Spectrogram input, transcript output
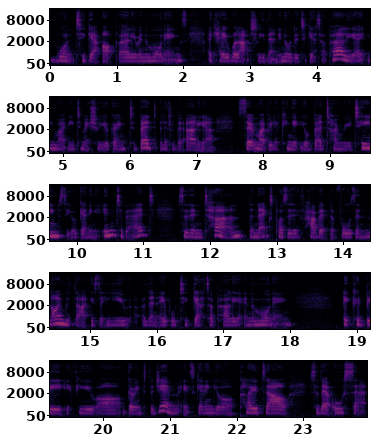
want to get up earlier in the mornings, okay, well, actually, then in order to get up earlier, you might need to make sure you're going to bed a little bit earlier. So it might be looking at your bedtime routine so you're getting into bed. So then, in turn, the next positive habit that falls in line with that is that you are then able to get up earlier in the morning. It could be if you are going to the gym, it's getting your clothes out so they're all set.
